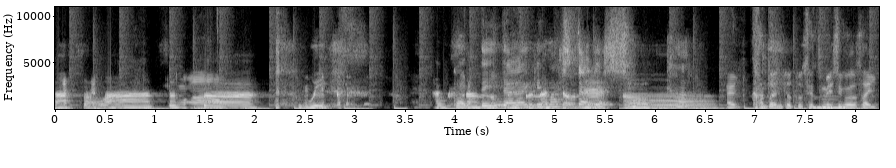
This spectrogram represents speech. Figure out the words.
朝は、ちょっと、ウィーク。たくさんのウィークになっちゃうね分かっていただけましたでしょうかうんはい。簡単にちょっと説明してください。よ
